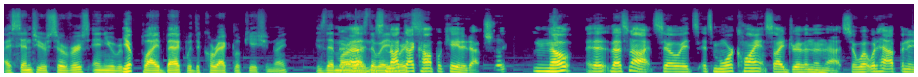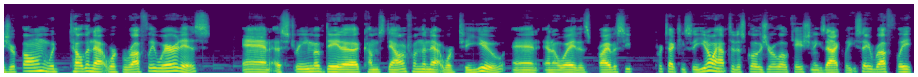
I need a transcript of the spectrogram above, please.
I send to your servers, and you reply yep. back with the correct location, right? Is that more or less the way it's not that complicated, actually. No, uh, that's not. So it's it's more client side driven than that. So what would happen is your phone would tell the network roughly where it is, and a stream of data comes down from the network to you, and in a way that's privacy protecting. So you don't have to disclose your location exactly. You say roughly,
